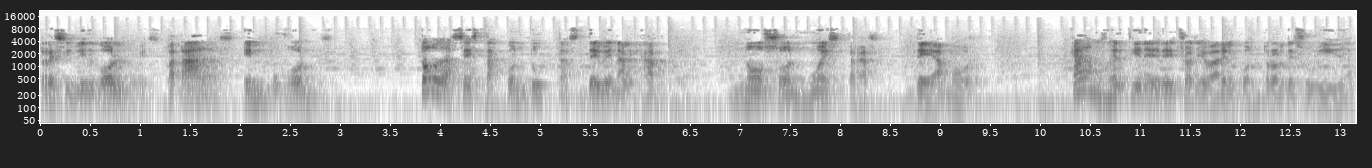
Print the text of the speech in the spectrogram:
recibir golpes, patadas, empujones. Todas estas conductas deben alejarte, no son muestras de amor. Mujer tiene derecho a llevar el control de su vida,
